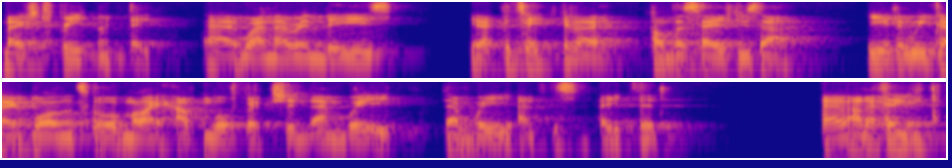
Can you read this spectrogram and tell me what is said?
most frequently uh, when they're in these you know, particular conversations that either we don't want or might have more friction than we than we anticipated. Uh, and I think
